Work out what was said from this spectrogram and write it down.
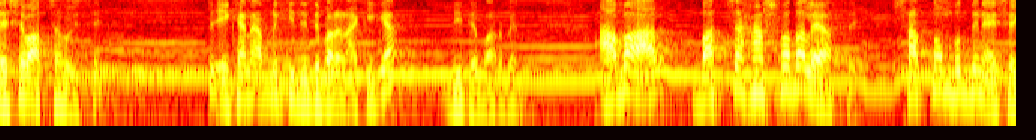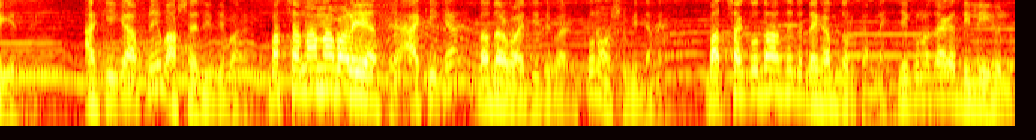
দেশে বাচ্চা হয়েছে, তো এখানে আপনি কি দিতে পারেন? আকিকা দিতে পারবেন। আবার বাচ্চা হাসপাতালে আছে, সাত নম্বর দিন এসে গেছে, আকিকা আপনি বাসায় দিতে পারেন। বাচ্চা নানা বাড়ি আছে, আকিকা দাদার বাড়ি দিতে পারেন, কোনো অসুবিধা নেই। বাচ্চা কোথাও আছে এটা দেখার দরকার নেই, যে কোনো জায়গায় দিলেই হলো।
